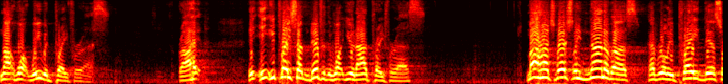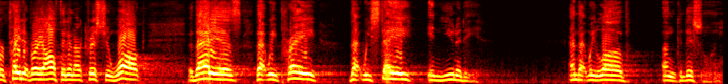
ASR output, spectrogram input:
Not what we would pray for us, right? He, he prays something different than what you and I pray for us. My hunch virtually none of us have really prayed this or prayed it very often in our Christian walk. That is, that we pray that we stay in unity and that we love unconditionally.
